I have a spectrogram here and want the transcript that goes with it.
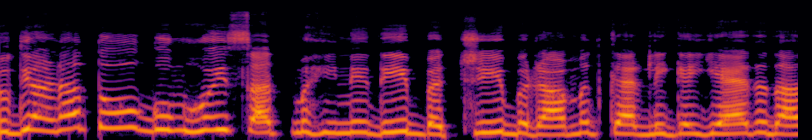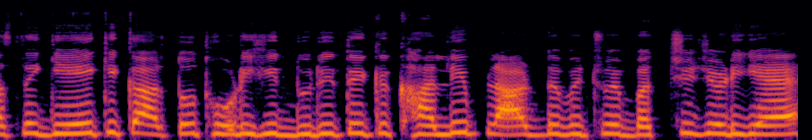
ਲੁਧਿਆਣਾ ਤੋਂ ਗੁੰਮ ਹੋਈ 7 ਮਹੀਨੇ ਦੀ ਬੱਚੀ ਬਰਾਮਦ ਕਰ ਲਈ ਗਈ ਹੈ। ਤਾਂ ਦੱਸ ਦੇਈਏ ਕਿ ਘਰ ਤੋਂ ਥੋੜੀ ਹੀ ਦੂਰੀ ਤੇ ਇੱਕ ਖਾਲੀ ਪਲਾਟ ਦੇ ਵਿੱਚ ਇਹ ਬੱਚੀ ਜਿਹੜੀ ਹੈ,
